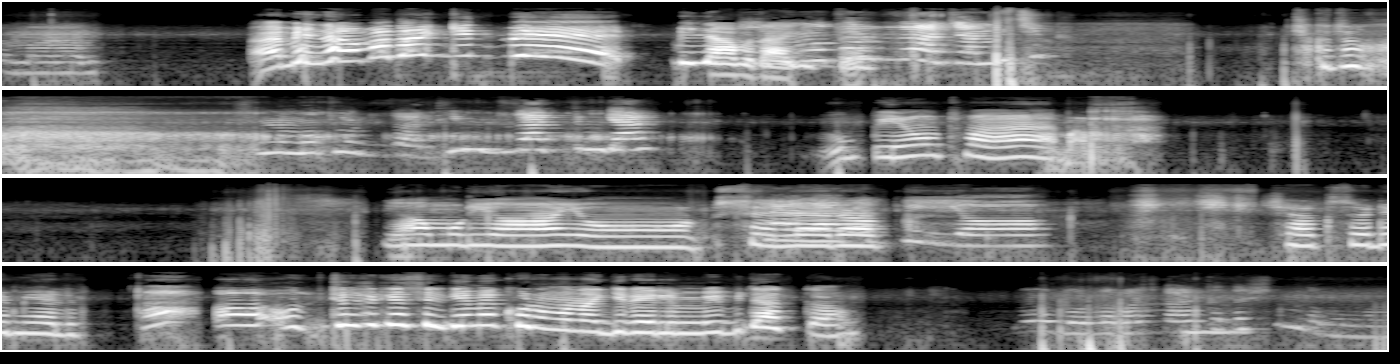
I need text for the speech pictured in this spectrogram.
Tamam. Aa, beni almadan gitme. Bir daha Motoru gitme. düzelteceğim. Bir çık. Çıktık. Şimdi motoru düzelteyim. Düzelttim gel. Beni unutma ha. Bak. Yağmur yağıyor. Seller Seller ak. akıyor. Şarkı söylemeyelim. Aa, çocuk esirgeme kurumuna girelim bir. Bir dakika. Ne oldu orada başka arkadaşın da mı var?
